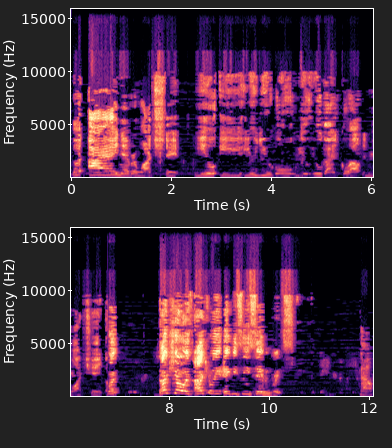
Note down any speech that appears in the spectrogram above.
But I never watched it. You, you, you, you go, you, you guys go out and watch it. But that show is actually ABC's saving grace. Now,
